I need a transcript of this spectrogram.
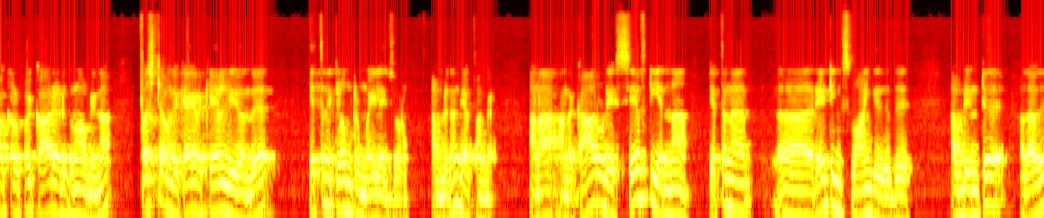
மக்கள் போய் கார் எடுக்கணும் அப்படின்னா ஃபர்ஸ்ட் அவங்க கேட்குற கேள்வி வந்து எத்தனை கிலோமீட்டர் மைலேஜ் வரும்? அப்படிதான் கேட்பாங்க. ஆனால் அந்த காருடைய சேஃப்டி என்ன? எத்தனை ரேட்டிங்ஸ் வாங்கியிருக்குது அப்படின்ட்டு அதாவது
